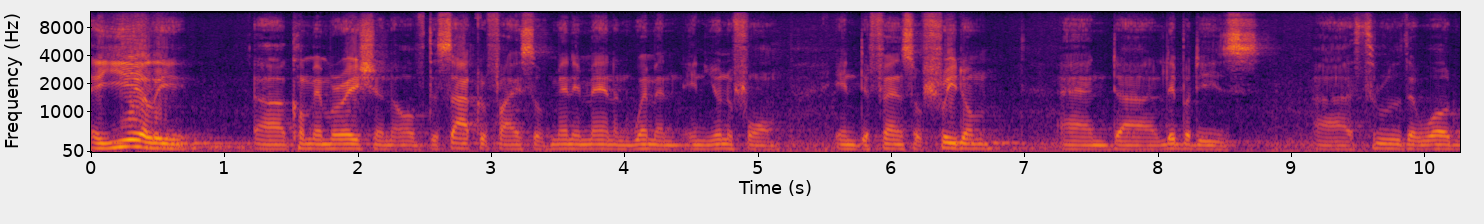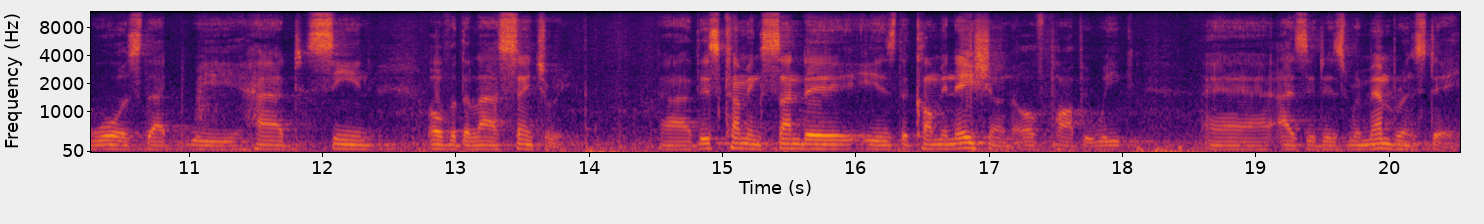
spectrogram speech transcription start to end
a yearly uh, commemoration of the sacrifice of many men and women in uniform in defense of freedom and uh, liberties uh, through the world wars that we had seen over the last century. Uh, this coming Sunday is the culmination of Poppy Week uh, as it is Remembrance Day,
